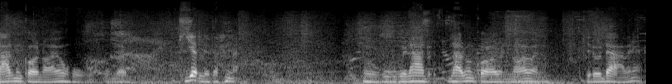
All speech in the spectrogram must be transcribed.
ร้านมังกรน้อยโอ้โหผมแบบเครียดเลยตอนนั้น โอ้โหกูไปร้านร้านมังกรน้อยมันจะโดนด่าไหมเนี่ย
